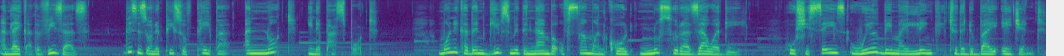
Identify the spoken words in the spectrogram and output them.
Unlike other visas, this is on a piece of paper and not in a passport. Monica then gives me the number of someone called Nusura Zawadi, who she says will be my link to the Dubai agent.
